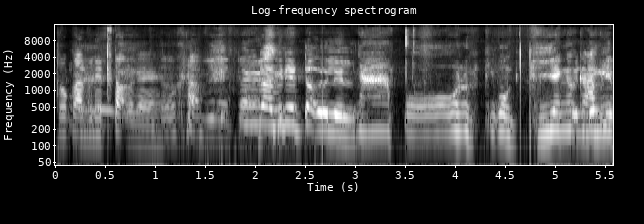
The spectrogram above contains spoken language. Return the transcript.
Cuk kambine tok kae. Cuk kabine tok. Klambine tok ulul. Nyapo ngono ki wong gieng kok klambine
